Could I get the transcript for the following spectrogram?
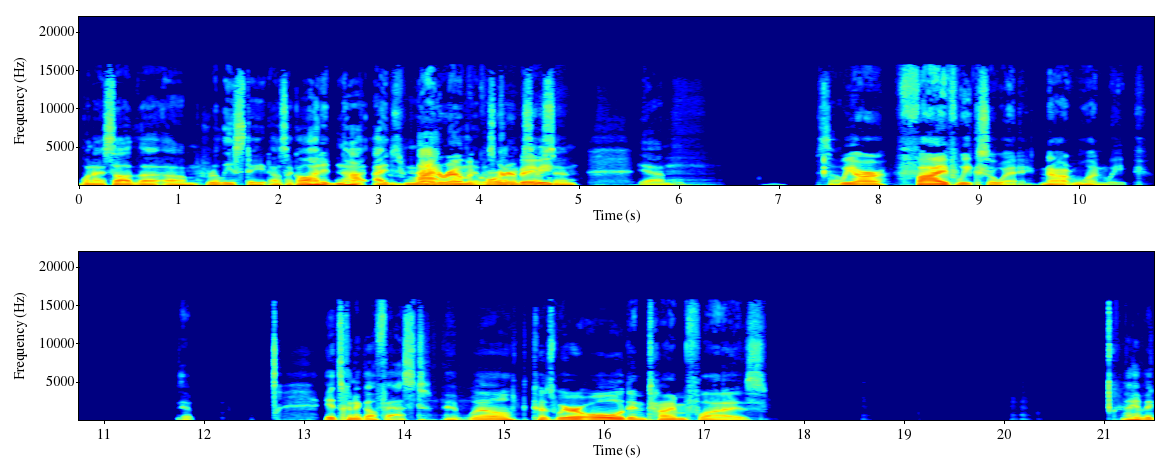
when I saw the um, release date. I was like, oh, I did not. I did not right around the it was corner, coming so baby. soon. Yeah. So We are five weeks away, not one week. Yep. It's gonna go fast. It will, because we're old and time flies. I have a.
